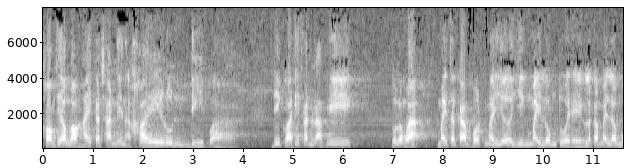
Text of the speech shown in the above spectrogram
ของที่อัลลอฮ์ให้กับฉันนี่นะค่อยรุนดีกว่า ดีกว่าที่ท่านรับอีกตัวลงว่า ไม่ตะกับบุญไม่เย่อยิงไม่หลงตัวเอง แล้วก็ไม่ละโม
